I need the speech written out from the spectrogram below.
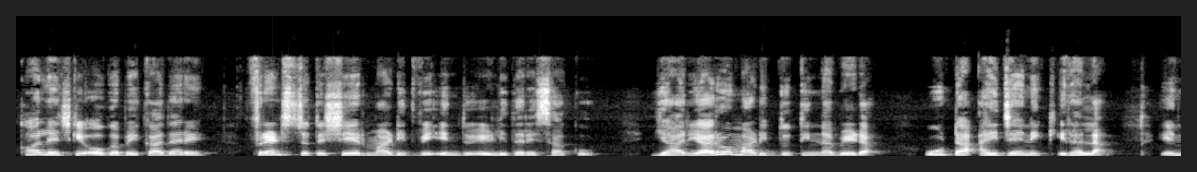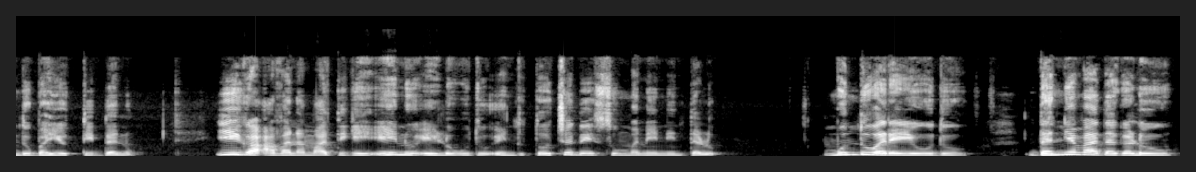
ಕಾಲೇಜ್ಗೆ ಹೋಗಬೇಕಾದರೆ ಫ್ರೆಂಡ್ಸ್ ಜೊತೆ ಶೇರ್ ಮಾಡಿದ್ವಿ ಎಂದು ಹೇಳಿದರೆ ಸಾಕು. ಯಾರ್ಯಾರೋ ಮಾಡಿದ್ದು ತಿನ್ನಬೇಡ. ಊಟ ಹೈಜೆನಿಕ್ ಇರಲ್ಲ ಎಂದು ಬೈಯುತ್ತಿದ್ದನು. ಈಗ ಅವನ ಮಾತಿಗೆ ಏನು ಹೇಳುವುದು ಎಂದು ತೋಚದೆ ಸುಮ್ಮನೆ ನಿಂತಳು. ಮುಂದುವರೆಯುವುದು. ಧನ್ಯವಾದಗಳು.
